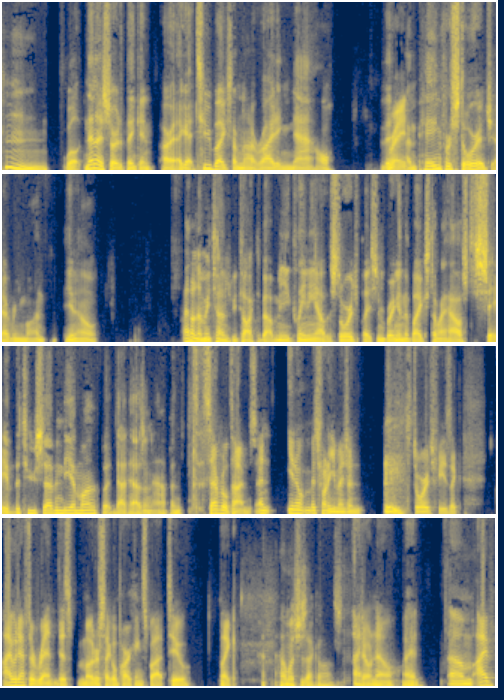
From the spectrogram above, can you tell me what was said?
hmm well then i started thinking all right i got two bikes i'm not riding now that Right. i'm paying for storage every month you know I don't know how many times we talked about me cleaning out the storage place and bringing the bikes to my house to save the 270 a month, but that hasn't happened. several times. And you know, it's funny you mentioned storage fees. Like, I would have to rent this motorcycle parking spot too. Like, How much does that cost? I don't know. I um I've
